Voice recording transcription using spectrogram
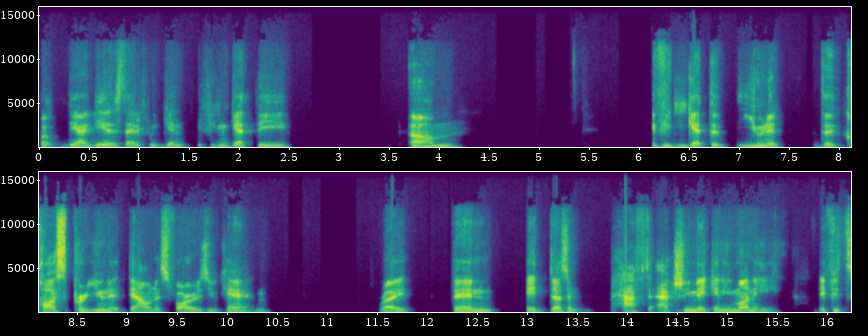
But the idea is that if we get if you can get the um, if you can get the unit the cost per unit down as far as you can, right? Then it doesn't have to actually make any money if it's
